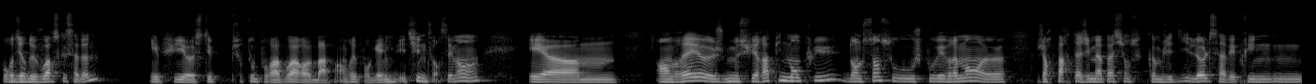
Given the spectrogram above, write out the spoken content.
pour dire de voir ce que ça donne. Et puis, c'était surtout pour avoir, bah, en vrai, pour gagner des thunes, forcément. hein. Et en vrai, euh, je me suis rapidement plu dans le sens où je pouvais vraiment, euh, genre, partager ma passion. Parce que, Comme j'ai dit, LoL, ça avait pris une,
